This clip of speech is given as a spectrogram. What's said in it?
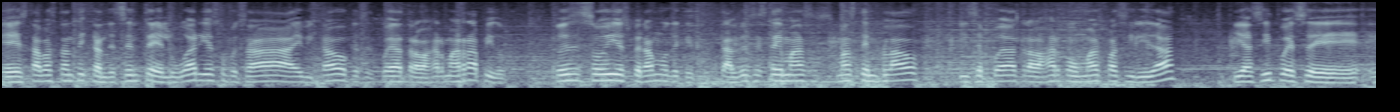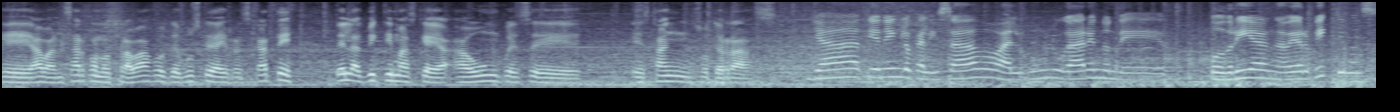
está bastante incandescente el lugar y esto pues ha evitado que se pueda trabajar más rápido. Entonces hoy esperamos de que tal vez esté más, más templado y se pueda trabajar con más facilidad y así pues eh, eh, avanzar con los trabajos de búsqueda y rescate de las víctimas que aún pues eh, están soterradas. ¿Ya tienen localizado algún lugar en donde podrían haber víctimas?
